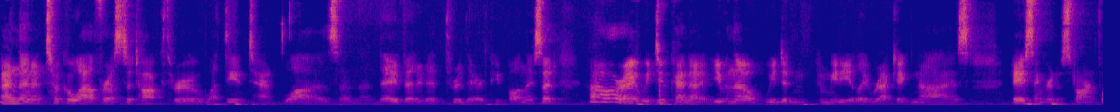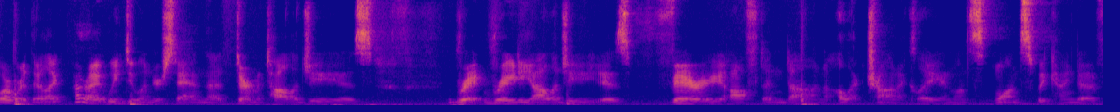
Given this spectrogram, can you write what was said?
And then it took a while for us to talk through what the intent was. And then they vetted it through their people. And they said, oh, all right, we do kind of, even though we didn't immediately recognize asynchronous store and forward, they're like, all right, we do understand that dermatology is, ra- radiology is very often done electronically. And once once we kind of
